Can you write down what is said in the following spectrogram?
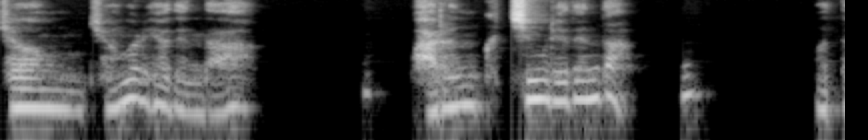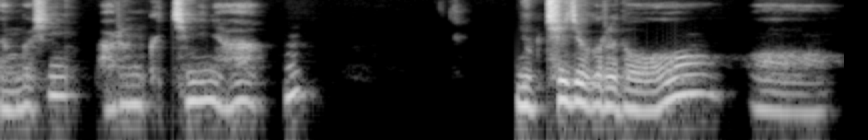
정정을 해야 된다. 바른 그침을 해야 된다. 응? 어떤 것이 바른 그침이냐? 응? 육체적으로도 어,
